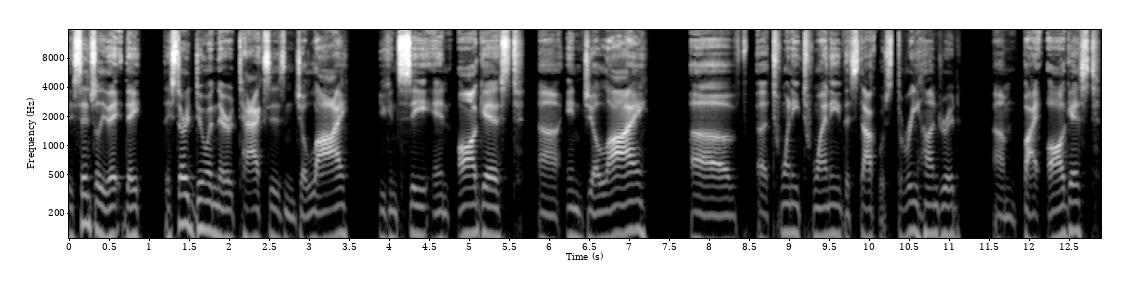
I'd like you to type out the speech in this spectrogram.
essentially they they they started doing their taxes in July. You can see in August, uh, in July of uh, 2020, the stock was 300. Um, by August,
